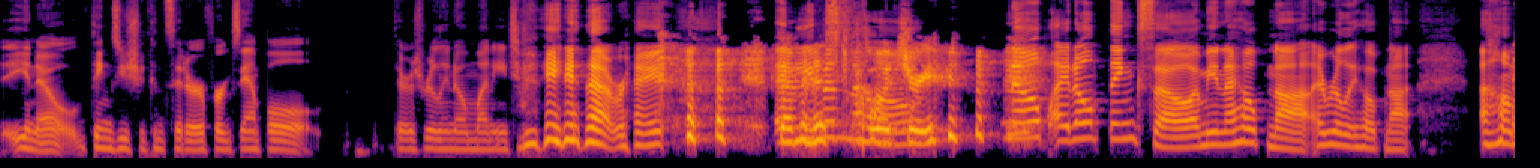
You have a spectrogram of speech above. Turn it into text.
you know things you should consider. For example there's really no money to be made in that right? Feminist though- poetry. nope i don't think so i mean i hope not i really hope not. Um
